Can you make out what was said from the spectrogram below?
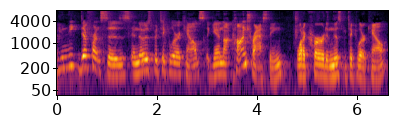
unique differences in those particular accounts. Again, not contrasting what occurred in this particular account,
